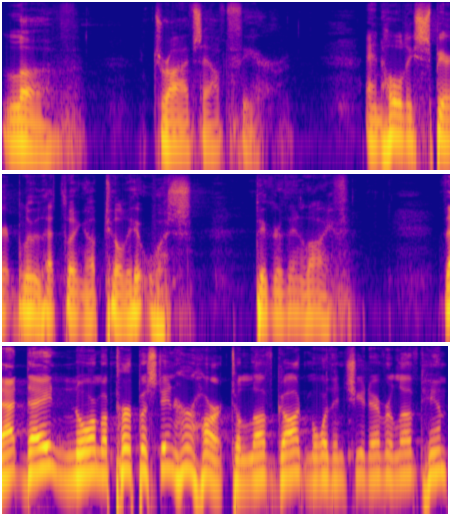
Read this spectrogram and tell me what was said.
love drives out fear. And Holy Spirit blew that thing up till it was bigger than life. That day, Norma purposed in her heart to love God more than she had ever loved Him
